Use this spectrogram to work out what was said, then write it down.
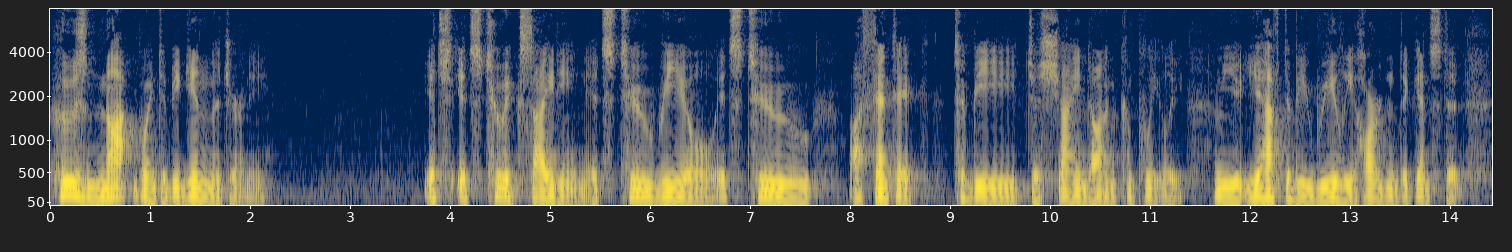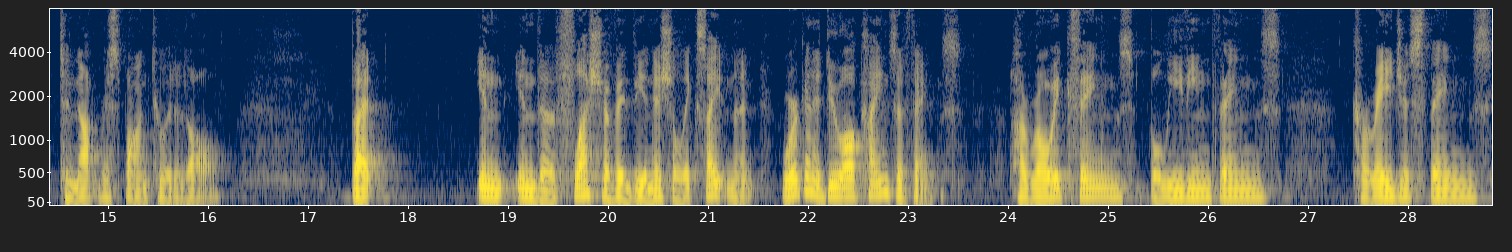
Who's not going to begin the journey? It's, it's too exciting, it's too real, it's too authentic to be just shined on completely. I mean, you, you have to be really hardened against it to not respond to it at all. But in, in the flush of the initial excitement, we're going to do all kinds of things heroic things, believing things, courageous things,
